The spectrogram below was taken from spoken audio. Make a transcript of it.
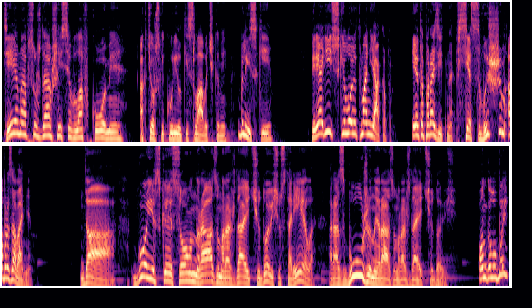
Тема, обсуждавшаяся в лавкоме, актерской курилки с лавочками, близкие. Периодически ловят маньяков. И это поразительно. Все с высшим образованием. Да, Гоевское сон разума рождает чудовищ устарело, разбуженный разум рождает чудовищ. Он голубой?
